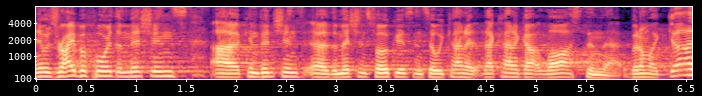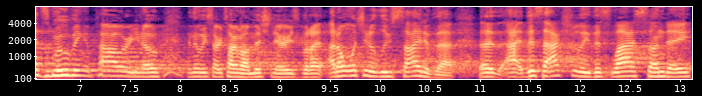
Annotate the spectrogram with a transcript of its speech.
And it was right before the missions uh, conventions, uh, the missions focus, and so we kind of that kind of got lost in that. But I'm like, God's moving in power, you know. And then we start talking about missionaries, but I, I don't want you to lose sight of that. Uh, I, this actually, this last Sunday,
